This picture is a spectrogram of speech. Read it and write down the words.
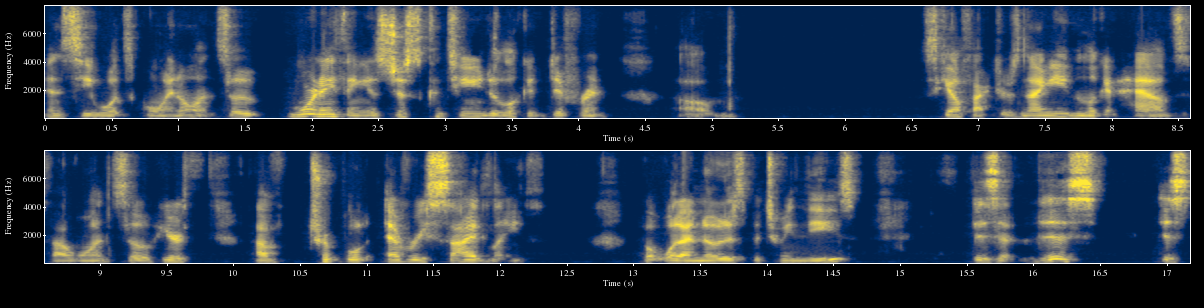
and see what's going on. So more than anything, is just continue to look at different um, scale factors and I can even look at halves if I want so here I've tripled every side length but what I noticed between these is that this is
